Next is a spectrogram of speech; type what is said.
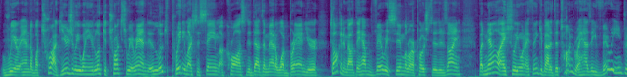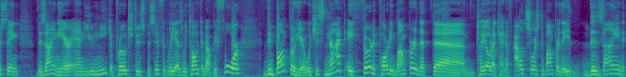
rear end of a truck. Usually when you look at trucks rear end, it looks pretty much the same across. It doesn't matter what brand you're talking about. They have very similar approach to the design. But now actually when I think about it, the Tundra has a very interesting design here and unique approach to specifically, as we talked about before, the bumper here, which is not a third-party bumper that uh, Toyota kind of outsourced the bumper. They designed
